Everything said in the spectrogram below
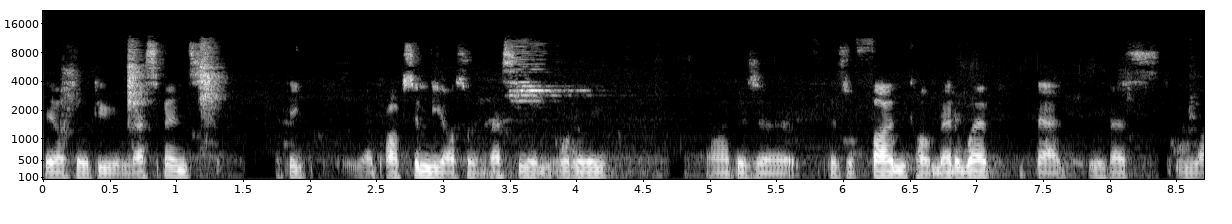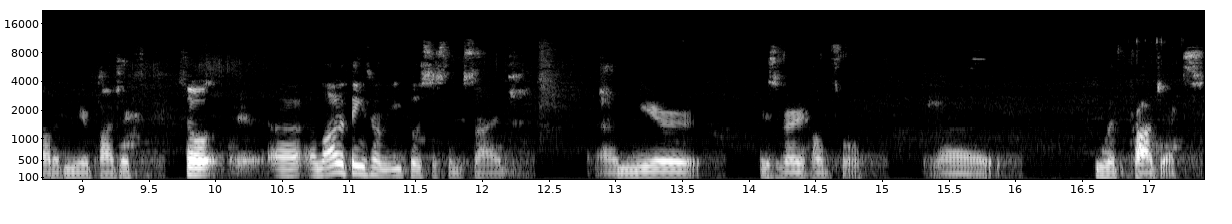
They also do investments. I think proximity also invested in Orderly. Uh, there's a there's a fund called MetaWeb that invests in a lot of near projects. So uh, a lot of things on the ecosystem side, uh, near is very helpful uh, with projects.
